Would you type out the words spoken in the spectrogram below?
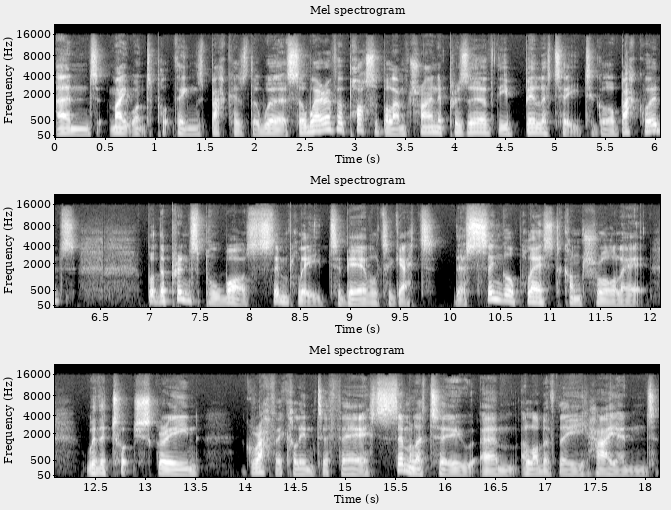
and might want to put things back as they were. So wherever possible, I'm trying to preserve the ability to go backwards. But the principle was simply to be able to get the single place to control it with a touch screen graphical interface similar to um, a lot of the high-end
